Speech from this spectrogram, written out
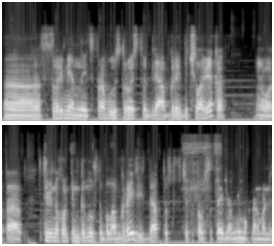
э, современные цифровые устройства для апгрейда человека, вот, а Стивена Хокинга нужно было апгрейдить, да, потому что в том состоянии он не мог нормально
